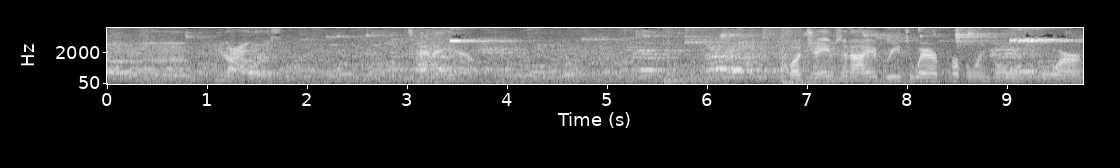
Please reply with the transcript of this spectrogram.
uh, You know, hours before. 10 a.m. But James and I agreed to wear purple and gold for.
